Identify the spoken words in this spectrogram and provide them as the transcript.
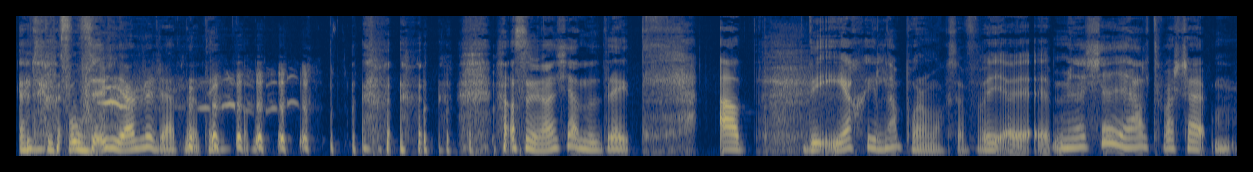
Ett till två. Du, jag blir rädd när jag tänker på det. alltså, jag känner direkt att det är skillnad på dem också. För jag, mina tjejer har alltid varit så här... mm,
